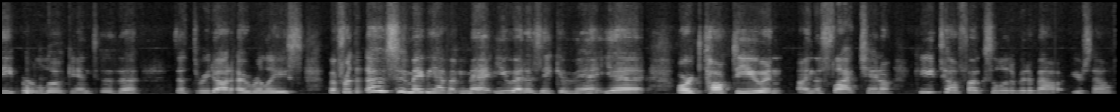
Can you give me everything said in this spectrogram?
deeper look into the, the 3.0 release. But for those who maybe haven't met you at a Zeek event yet or talked to you in, in the Slack channel, can you tell folks a little bit about yourself?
